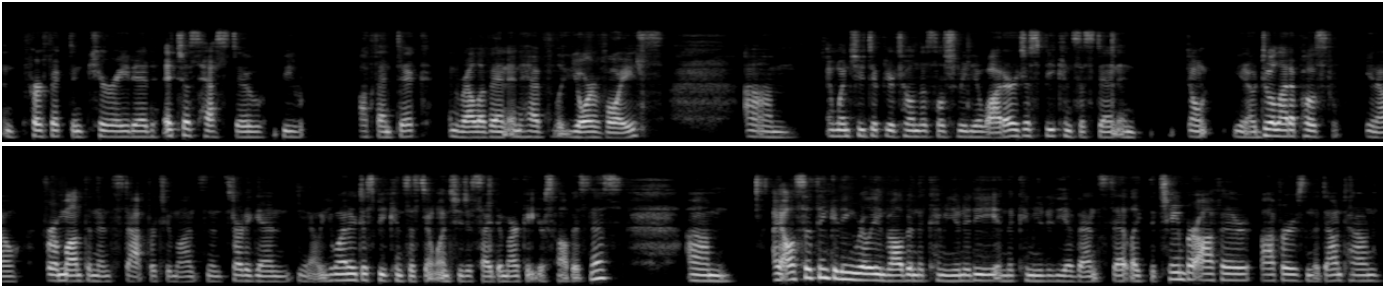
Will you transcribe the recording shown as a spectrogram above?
and perfect and curated, it just has to be authentic and relevant and have your voice. Um, and once you dip your toe in the social media water, just be consistent and don't, you know, do a lot of posts, you know, for a month and then stop for two months and then start again. You know, you want to just be consistent once you decide to market your small business. Um, I also think getting really involved in the community and the community events that like the chamber offer offers and the downtown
